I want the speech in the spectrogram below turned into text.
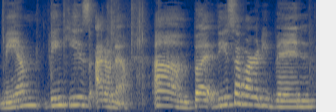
ma'am binkies. I don't know. Um, but these have already been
